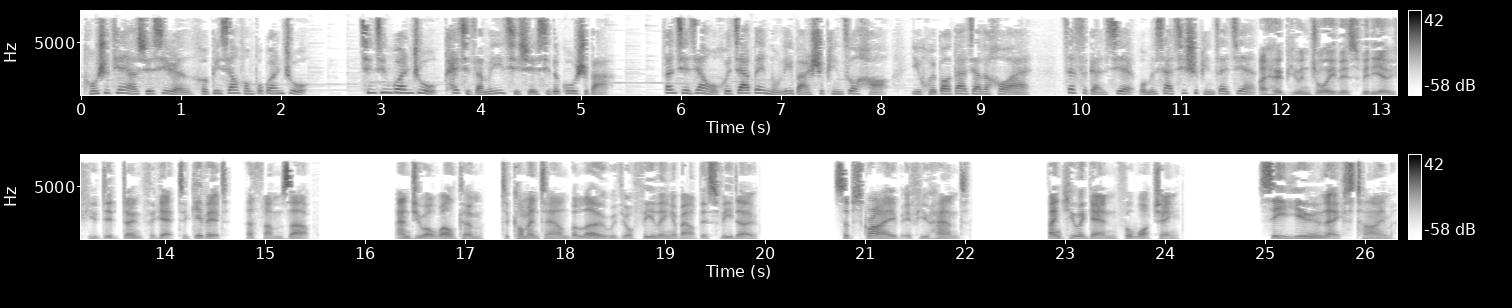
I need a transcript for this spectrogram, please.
同是天涯学习人，何必相逢不关注？轻轻关注，开启咱们一起学习的故事吧。番茄酱，我会加倍努力把视频做好，以回报大家的厚爱。再次感谢，我们下期视频再见。I hope you enjoy this video. If you did, don't forget to give it a thumbs up. And you are welcome to comment down below with your feeling about this video. Subscribe if you haven't. Thank you again for watching. See you next time.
